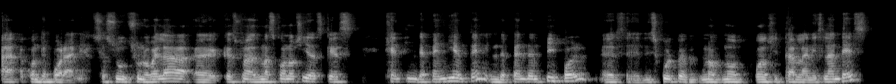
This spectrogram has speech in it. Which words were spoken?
a, contemporánea. O sea, su, su novela, que es una de las más conocidas, que es gente independiente, independent people, eh, disculpen, no, no, puedo citarla en islandés,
